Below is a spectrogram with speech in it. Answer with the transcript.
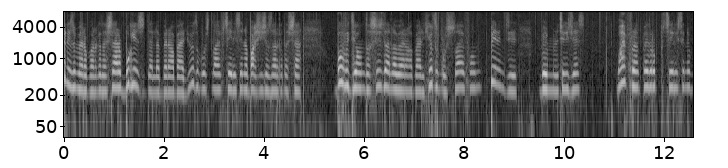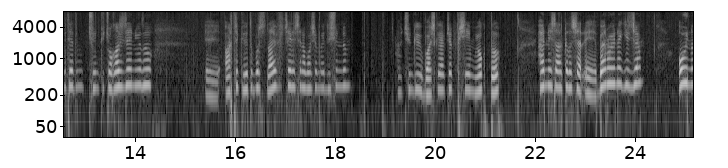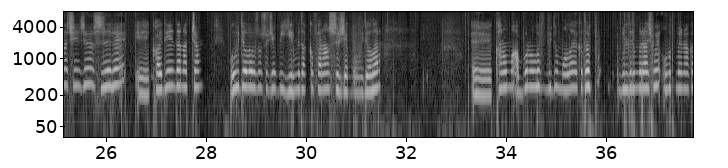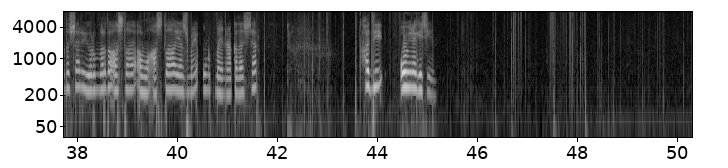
Hepinize merhaba arkadaşlar. Bugün sizlerle beraber YouTubers Live serisine başlayacağız arkadaşlar. Bu videomda sizlerle beraber YouTubers Live'ın birinci bölümünü çekeceğiz. My Friend Pedro serisini bitirdim çünkü çok az izleniyordu. Ee, artık YouTubers Live serisine başlamayı düşündüm. Çünkü başka yapacak bir şeyim yoktu. Her neyse arkadaşlar ee, ben oyuna gireceğim. Oyun açınca sizlere ee, kaydı yeniden açacağım. Bu videolar uzun sürecek bir 20 dakika falan sürecek bu videolar. Ee, kanalıma abone olup videoma like atıp bildirimleri açmayı unutmayın arkadaşlar. Yorumları da asla ama asla yazmayı unutmayın arkadaşlar. Hadi oyuna geçelim.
